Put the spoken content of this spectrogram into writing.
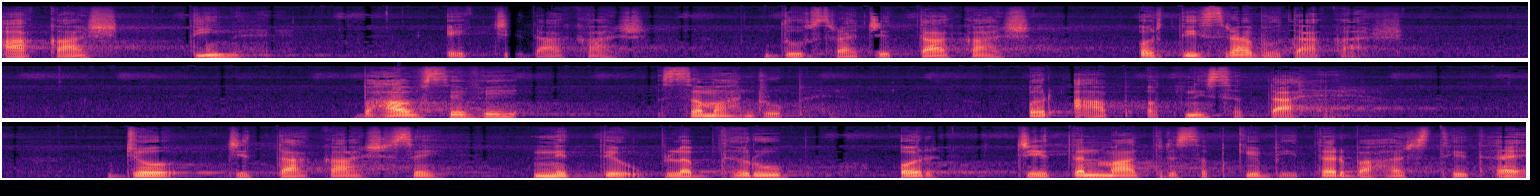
आकाश तीन है। एक चिदाकाश, दूसरा चित्ताकाश और तीसरा भूताकाश। भाव से वे समान रूप है और आप अपनी सत्ता है, जो चित्ताकाश से नित्य उपलब्ध रूप और चेतन मात्र सबके भीतर बाहर स्थित है।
